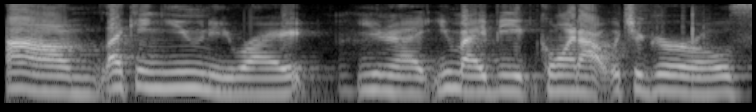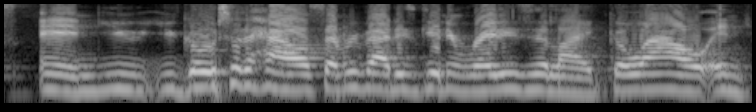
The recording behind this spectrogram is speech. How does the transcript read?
um, like in uni, right? Mm-hmm. You know, you might be going out with your girls, and you you go to the house. Everybody's getting ready to like go out, and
